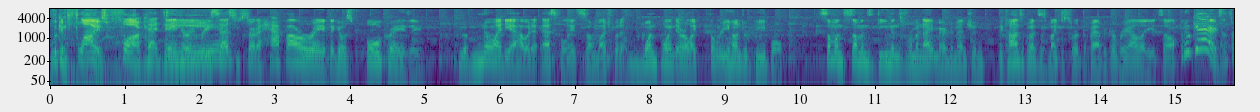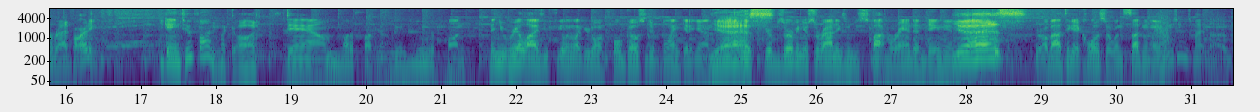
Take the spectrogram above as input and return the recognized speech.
Looking fly as fuck. That day during recess, you start a half-hour rave that goes full crazy. You have no idea how it escalates so much, but at one point there are like 300 people. Someone summons demons from a nightmare dimension. The consequences might distort the fabric of reality itself, but who cares? That's a rad party. You gain two fun. Oh my god. Damn. Motherfucker, you, you and your fun. Then you realize you're feeling like you're going full ghost with your blanket again. Yes. You're observing your surroundings when you spot Miranda and Damien. Yes. You're about to get closer when suddenly. Greetings, my loves.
